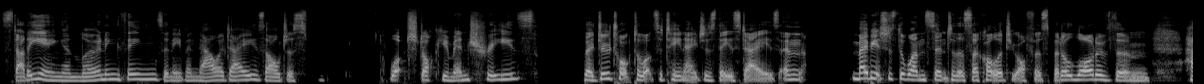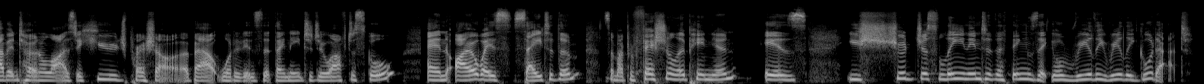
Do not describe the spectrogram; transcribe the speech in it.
studying and learning things. And even nowadays, I'll just watch documentaries. They do talk to lots of teenagers these days. And maybe it's just the ones sent to the psychology office, but a lot of them have internalized a huge pressure about what it is that they need to do after school. And I always say to them, so my professional opinion is you should just lean into the things that you're really, really good at.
